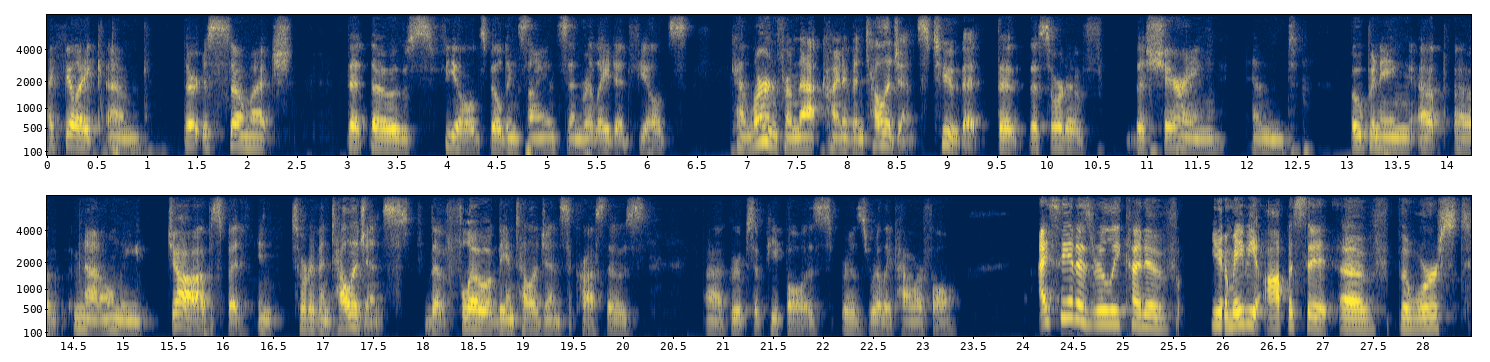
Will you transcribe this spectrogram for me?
i feel like um, there is so much that those fields, building science and related fields, can learn from that kind of intelligence too. That the the sort of the sharing and opening up of not only jobs but in sort of intelligence, the flow of the intelligence across those uh, groups of people is is really powerful. I see it as really kind of you know maybe opposite of the worst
